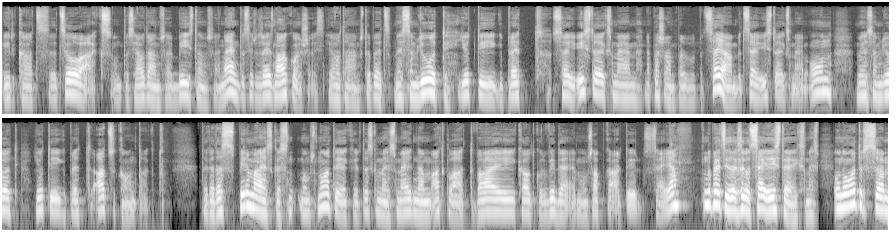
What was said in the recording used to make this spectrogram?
ir kāds eh, cilvēks. Un tas jautājums, vai bīstams vai nē, tas ir uzreiz nākošais jautājums. Tāpēc mēs esam ļoti jutīgi pret seju izteiksmēm, ne pašām varbūt pret sejām, bet seju izteiksmēm. Un mēs esam ļoti jutīgi pret acu kontaktu. Tas pirmais, kas mums notiek, ir tas, ka mēs mēģinām atklāt, vai kaut kur vidē mums apkārt ir seja. Nu, precīzāk sakot, seju izteiksmes. Un otrs, um,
